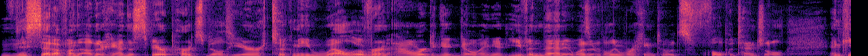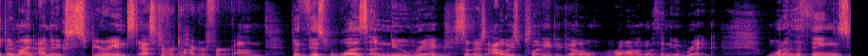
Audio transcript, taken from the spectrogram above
This setup, on the other hand, the spare parts build here, took me well over an hour to get going, and even then it wasn't really working to its full potential. And keep in mind, I'm an experienced astrophotographer, um, but this was a new rig, so there's always plenty to go wrong with a new rig. One of the things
